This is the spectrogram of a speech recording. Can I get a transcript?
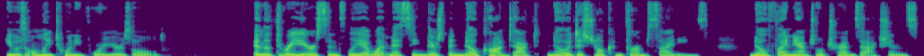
He was only 24 years old. In the three years since Leah went missing, there's been no contact, no additional confirmed sightings, no financial transactions,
